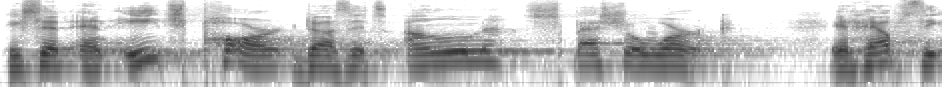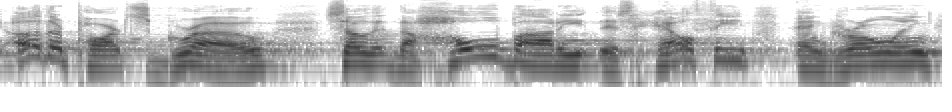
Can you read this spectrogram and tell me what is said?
He said, and each part does its own special work. It helps the other parts grow so that the whole body is healthy and growing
